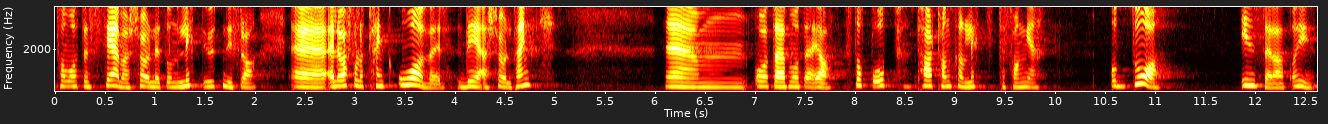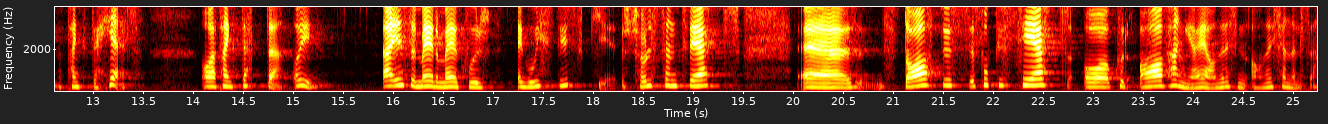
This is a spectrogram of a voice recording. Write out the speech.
på en måte se meg sjøl litt, sånn litt utenfra. Eh, eller i hvert fall å tenke over det jeg sjøl tenker. Um, og at jeg på en måte, ja, stopper opp, tar tankene litt til fange. Og da innser jeg at oi, jeg tenkte her. Og jeg tenkte dette. Oi. Jeg innser mer og mer hvor egoistisk, sjølsentrert, eh, statusfokusert og hvor avhengig jeg er av andres anerkjennelse.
